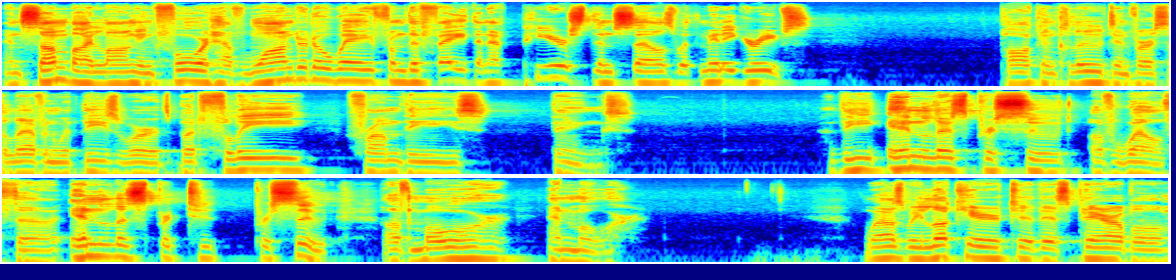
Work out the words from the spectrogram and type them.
and some by longing for it have wandered away from the faith and have pierced themselves with many griefs. Paul concludes in verse 11 with these words But flee from these things. The endless pursuit of wealth, the endless pursuit of more and more. Well, as we look here to this parable,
